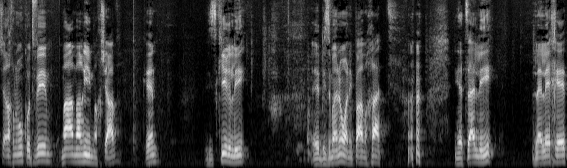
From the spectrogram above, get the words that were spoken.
שאנחנו כותבים מאמרים עכשיו, כן? הזכיר לי, אה, בזמנו, אני פעם אחת, יצא לי ללכת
